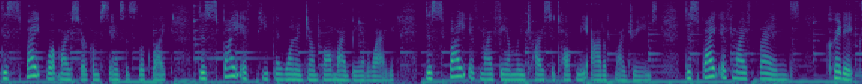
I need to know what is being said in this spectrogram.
despite what my circumstances look like, despite if people want to jump on my bandwagon, despite if my family tries to talk me out of my dreams, despite if my friends, critics,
